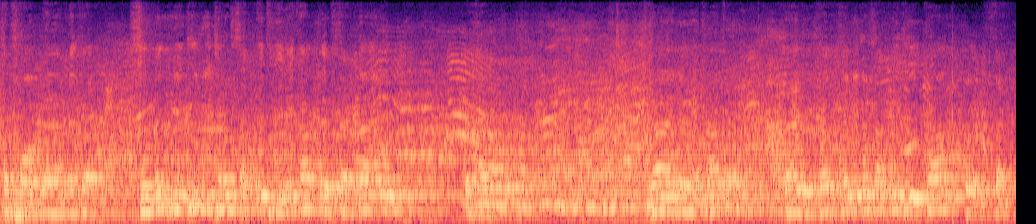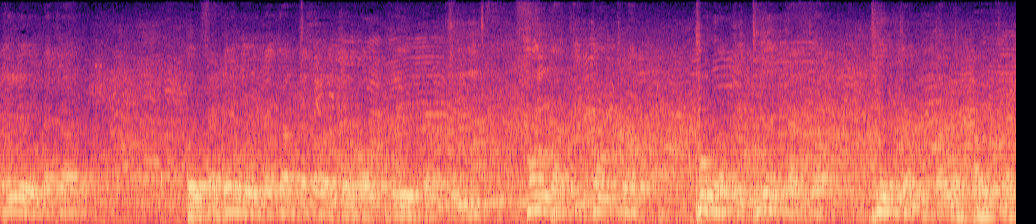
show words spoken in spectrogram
ถ้าพร้อมแล้วนะครับ ส่วนนักเรียนที่มีโทรศัพท์มือถือนะครับ เปิดแฟลชได้ลูกนะครับ ได้เลยครับ ได้เลยครับใครมีโทรศัพท์มือถือครับ เปิดแฟลชได้เลยนะครับ เปิดแฟลชได้เลยนะครับ แล้วก็เราจะร้องเพลงกันนี้ให้ดังถึงกล้องครับ พวกเราเป็นเพื่อนกันครับ เพื่อนกันตลอดไปครับ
